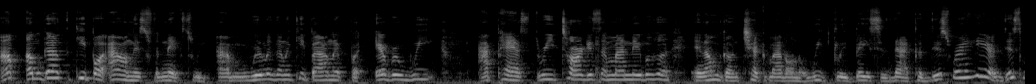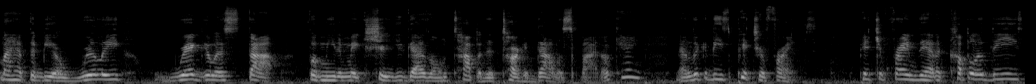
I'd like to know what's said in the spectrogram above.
I'm, I'm going to keep an eye on this for next week. I'm really going to keep an eye on it for every week. I passed three targets in my neighborhood, and I'm going to check them out on a weekly basis now. Because this right here, this might have to be a really regular stop for me to make sure you guys are on top of the target dollar spot, okay? Now look at these picture frames. Picture frames, they had a couple of these.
